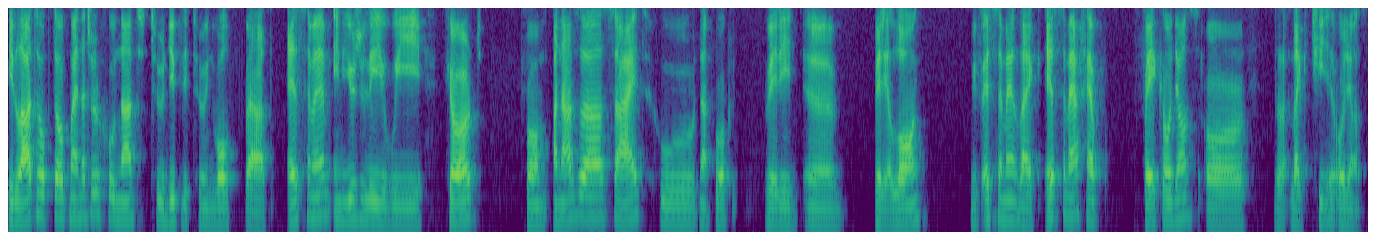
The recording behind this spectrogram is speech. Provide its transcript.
a lot of top managers who not too deeply to involve that SMM. And usually we heard from another side who not work very uh, very long with SMM. Like SMM have fake audience or like cheated audience,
